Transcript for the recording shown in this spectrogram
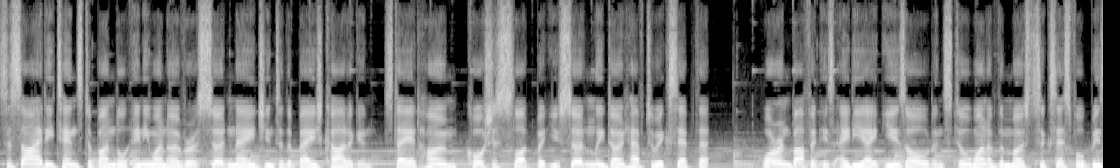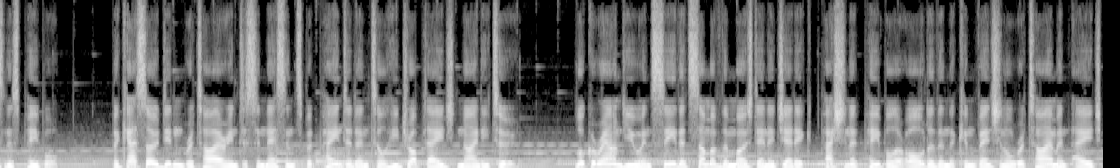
Society tends to bundle anyone over a certain age into the beige cardigan, stay at home, cautious slot but you certainly don't have to accept that. Warren Buffett is 88 years old and still one of the most successful business people. Picasso didn't retire into senescence but painted until he dropped aged 92. Look around you and see that some of the most energetic, passionate people are older than the conventional retirement age.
